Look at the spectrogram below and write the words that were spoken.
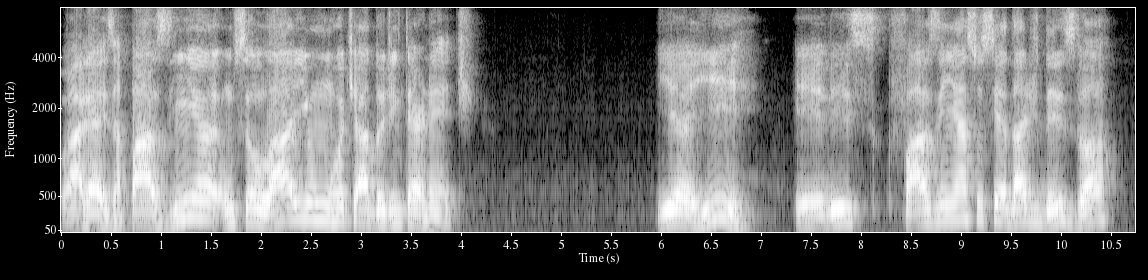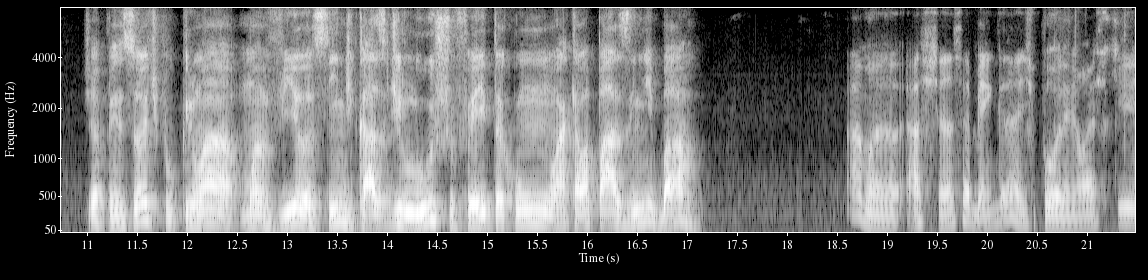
Aliás, a pazinha, um celular e um roteador de internet. E aí, eles fazem a sociedade deles lá. Já pensou? Tipo, cria uma, uma vila assim de casa de luxo feita com aquela pazinha e barro. Ah, mano, a chance é bem grande, porém, eu acho que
